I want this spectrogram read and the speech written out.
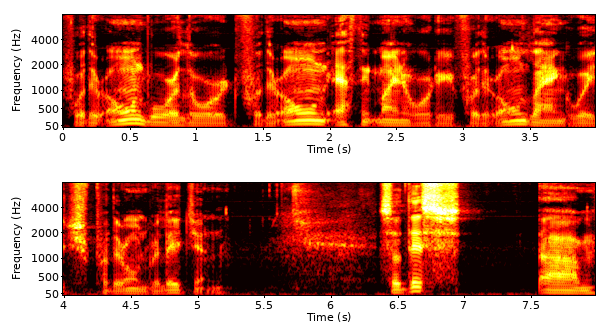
for their own warlord, for their own ethnic minority, for their own language, for their own religion. So this, um,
